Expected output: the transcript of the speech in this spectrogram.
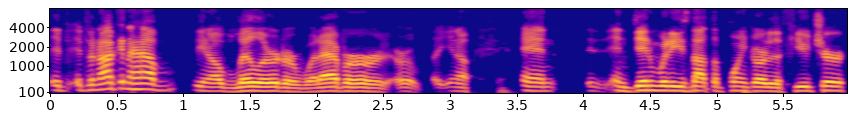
if, if they're not going to have, you know, Lillard or whatever, or, or you know, and and Dinwiddie's not the point guard of the future.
